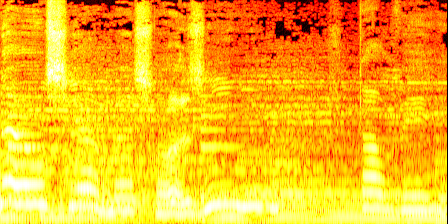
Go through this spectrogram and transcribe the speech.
não se ama sozinho, talvez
